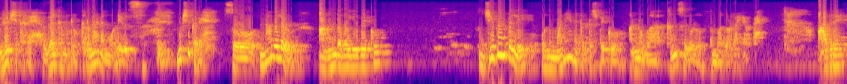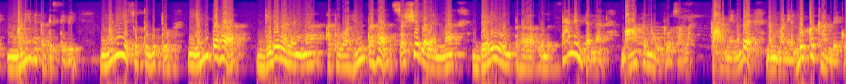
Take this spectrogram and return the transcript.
ವೀಕ್ಷಕರೇ ವೆಲ್ಕಮ್ ಟು ಕರ್ನಾಟಕ ಮೋಟಿವ್ಸ್ ವೀಕ್ಷಕರೇ ಸೊ ನಾವೆಲ್ಲರೂ ಆನಂದವಾಗಿರಬೇಕು? ಜೀವನದಲ್ಲಿ ಒಂದು ಮನೆಯನ್ನು ಕಟ್ಟಿಸ್ಬೇಕು ಅನ್ನುವ ಕನಸುಗಳು ತುಂಬಾ ದೊಡ್ಡದಾಗಿರುತ್ತೆ. ಆದರೆ ಮನೆಯನ್ನು ಕಟ್ಟಿಸ್ತೀವಿ, ಮನೆಯ ಸುತ್ತಮುತ್ತ ಎಂತಹ ಗಿಡಗಳನ್ನ ಅಥವಾ ಎಂತಹ ಸಸ್ಯಗಳನ್ನ ಬೆಳೆಯುವಂತಹ ಒಂದು ಟ್ಯಾಲೆಂಟ್ ಅನ್ನ ಮಾತ್ರ ನಾವು ಉಪಯೋಗಿಸಲ್ಲ. ಕಾರಣ ಏನಂದ್ರೆ ನಮ್ಮ ಮನೆಯ ಲುಕ್ ಕಾಣಬೇಕು,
